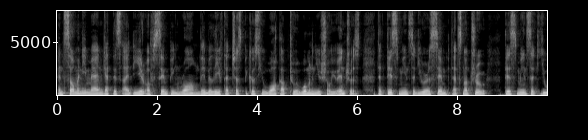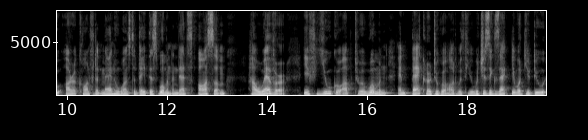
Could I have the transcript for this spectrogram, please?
And so many men get this idea of simping wrong. They believe that just because you walk up to a woman and you show your interest, that this means that you're a simp. That's not true. This means that you are a confident man who wants to date this woman, and that's awesome. However, if you go up to a woman and beg her to go out with you, which is exactly what you do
